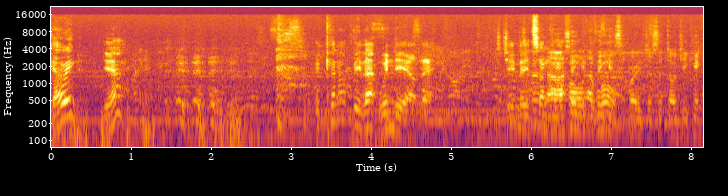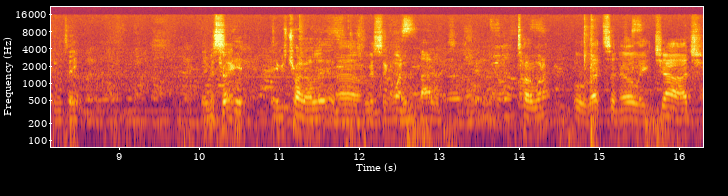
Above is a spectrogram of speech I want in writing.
going. yeah. It cannot be that windy out there. Do you need something No, I think, I think ball? it's probably just a dodgy kicking team. He was, try- he, he was trying to let him Uh, missing wouldn't one. balance. toe on it. Oh, that's an early charge,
